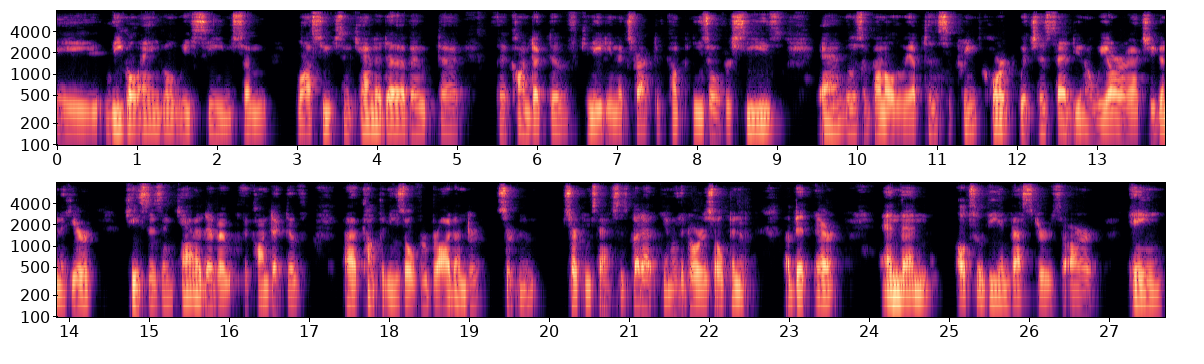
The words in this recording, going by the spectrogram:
a legal angle. We've seen some lawsuits in Canada about uh, the conduct of Canadian extractive companies overseas. And those have gone all the way up to the Supreme Court, which has said, you know, we are actually going to hear cases in Canada about the conduct of uh, companies overbroad under certain circumstances. But, uh, you know, the door is open a bit there. And then also the investors are paying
